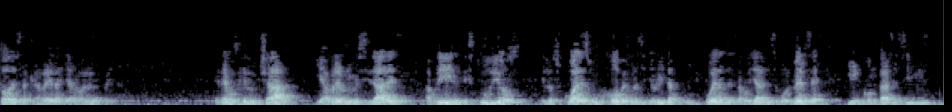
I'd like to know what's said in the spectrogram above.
toda esa carrera ya no vale la pena. Tenemos que luchar y abrir universidades, abrir estudios en los cuales un joven, una señorita puedan desarrollarse, desenvolverse y encontrarse a sí mismo.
